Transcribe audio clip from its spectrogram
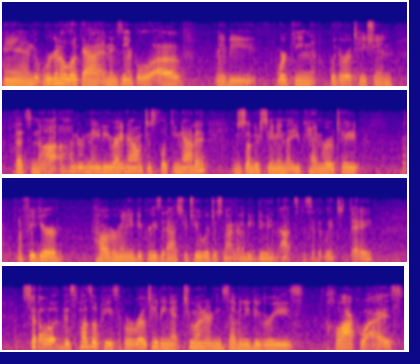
And we're going to look at an example of maybe working with a rotation that's not 180 right now, just looking at it and just understanding that you can rotate a figure however many degrees it asks you to. We're just not going to be doing that specifically today. So this puzzle piece, we're rotating it 270 degrees clockwise.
